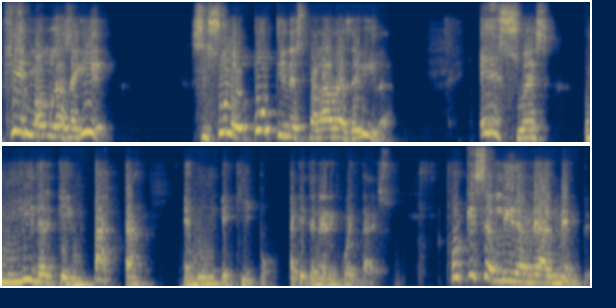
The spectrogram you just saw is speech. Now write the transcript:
quién vamos a seguir? Si solo tú tienes palabras de vida. Eso es un líder que impacta en un equipo. Hay que tener en cuenta eso. ¿Por qué ser líder realmente?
